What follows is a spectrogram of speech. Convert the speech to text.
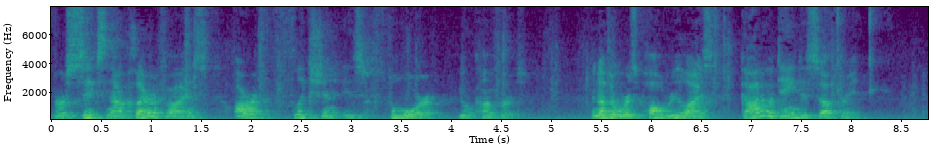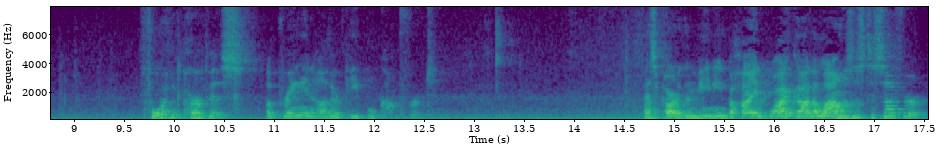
verse 6 now clarifies our affliction is for your comfort. In other words, Paul realized God ordained his suffering for the purpose of bringing other people comfort. That's part of the meaning behind why God allows us to suffer.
